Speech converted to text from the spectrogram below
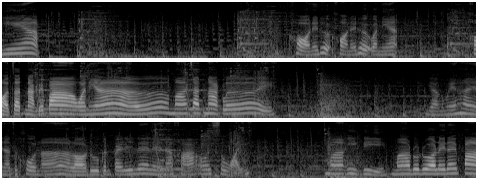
เงียบ ขอในเถอะขอในเถอะวันนี้ ขอจัดหนักได้เปล่าวันนี้เออ มาจัดหนักเลย ยังไม่ให้นะทุกคนอะรอดูกันไปเรื่อยๆเลยนะคะ โอ้ยสวย มาอีกดิมารัวๆเลยได้เปล่า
